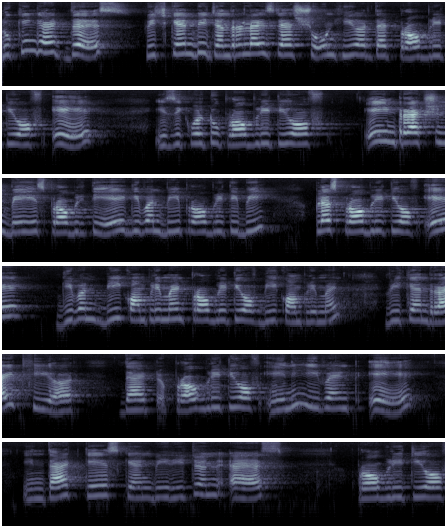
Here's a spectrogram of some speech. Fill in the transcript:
looking at this which can be generalized as shown here that probability of A is equal to probability of A interaction B is probability A given B probability B plus probability of A given B complement probability of B complement. We can write here that probability of any event A in that case can be written as probability of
